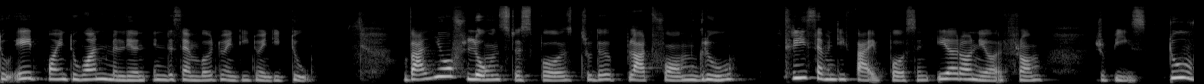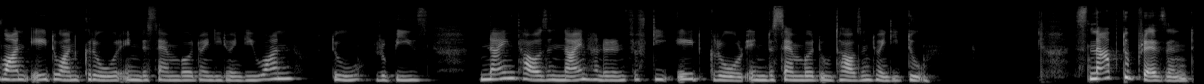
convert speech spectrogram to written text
to 8.1 million in December 2022. Value of loans disbursed through the platform grew 375% year on year from rupees 2181 crore in December 2021 to rupees 9958 crore in December 2022. Snap to present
